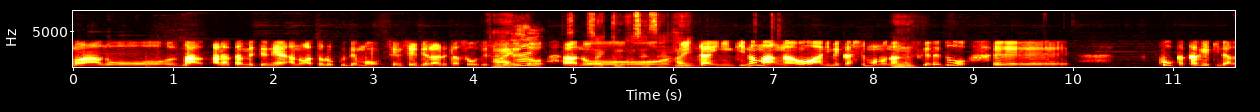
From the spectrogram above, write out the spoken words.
まああのまあ、改めてね、あのアトロクでも先生出られたそうですけれど、はい。あの大人気の漫画をアニメ化したものなんですけれど、えー効果歌劇団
